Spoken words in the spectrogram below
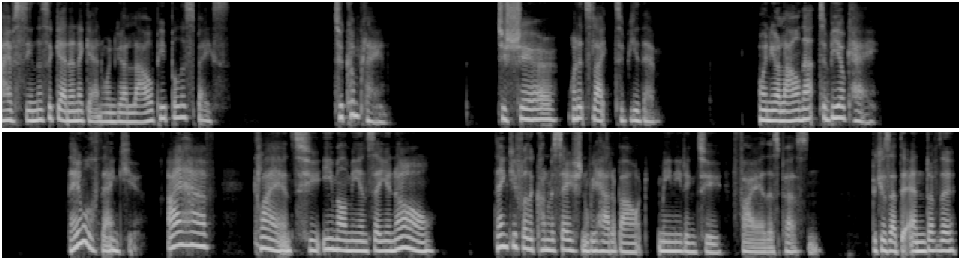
I have seen this again and again when you allow people a space to complain, to share what it's like to be them. When you allow that to be okay, they will thank you. I have clients who email me and say, you know, thank you for the conversation we had about me needing to fire this person. Because at the end of the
